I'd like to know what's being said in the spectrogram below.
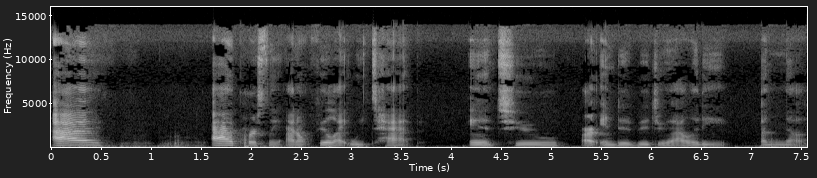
I I personally I don't feel like we tap into our individuality enough.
